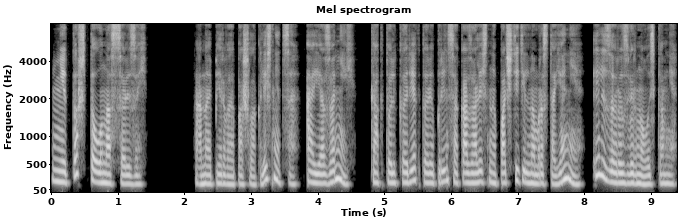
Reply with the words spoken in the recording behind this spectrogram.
Не то, что у нас с Эльзой. Она первая пошла к лестнице, а я за ней. Как только ректор и принц оказались на почтительном расстоянии, Эльза развернулась ко мне.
